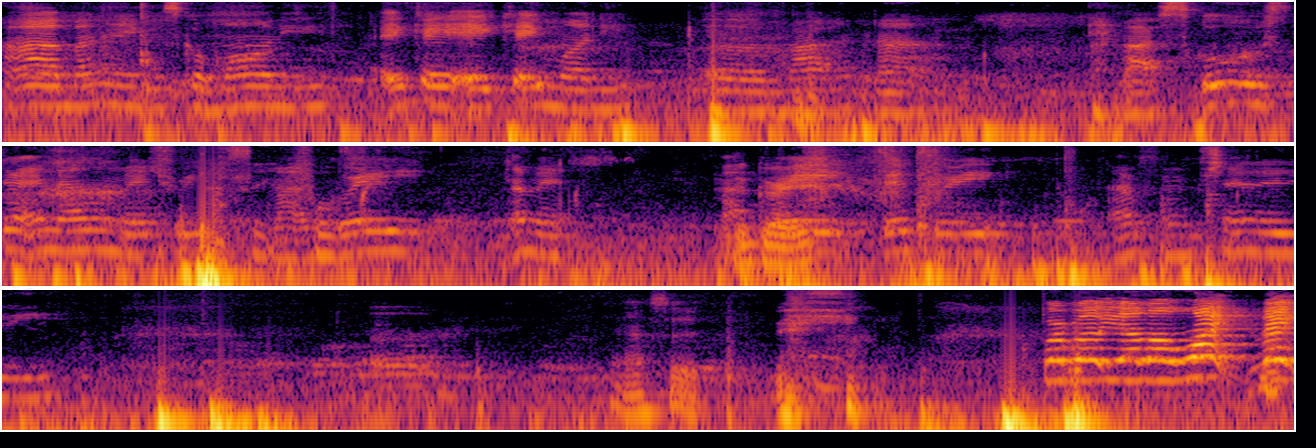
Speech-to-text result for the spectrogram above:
Hi, my name is Kamani, aka K Money. Uh, my, my my school is Stanton Elementary. My grade, I mean, my Good grade. grade, fifth grade. I'm from Trinity. That's it. Purple, yellow, white, make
